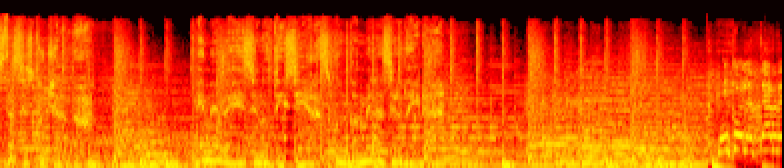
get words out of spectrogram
Estás escuchando MBS Noticias con Pamela Cerdeira. 5 de la tarde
